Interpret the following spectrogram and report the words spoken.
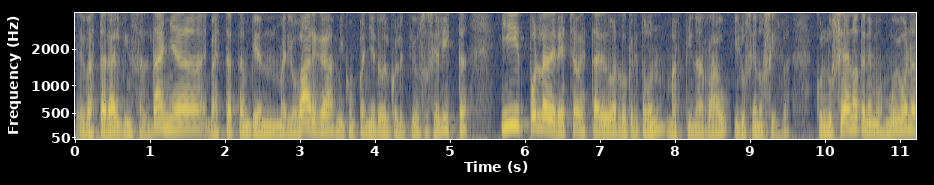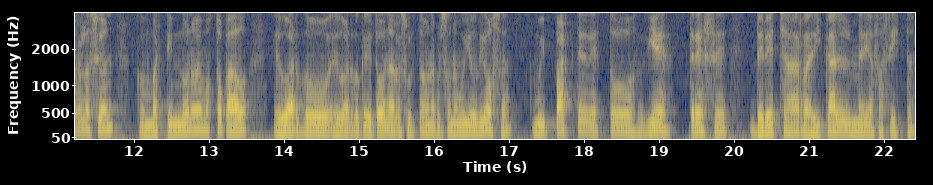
Eh, va a estar Alvin Saldaña, va a estar también Mario Vargas, mi compañero del colectivo socialista, y por la derecha va a estar Eduardo Cretón, Martina Rau y Luciano Silva. Con Luciano tenemos muy buena relación, con Martín no nos hemos topado, Eduardo, Eduardo Cretón ha resultado una persona muy odiosa, muy parte de estos 10, 13 derecha radical media fascista,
